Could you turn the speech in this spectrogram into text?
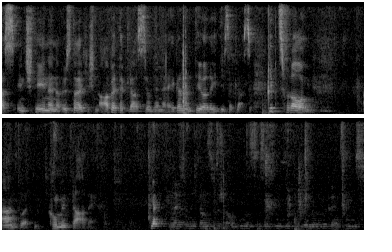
das Entstehen einer österreichischen Arbeiterklasse und einer eigenen Theorie dieser Klasse. Gibt es Fragen, Antworten, Kommentare? Ja. Vielleicht habe ich ganz verstanden, was das jetzt mit den Problemen oder Grenzen des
